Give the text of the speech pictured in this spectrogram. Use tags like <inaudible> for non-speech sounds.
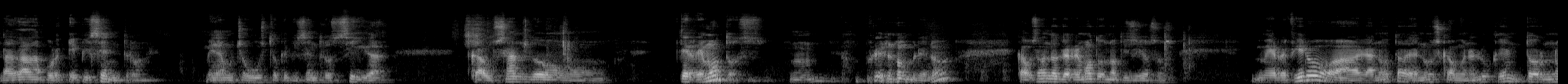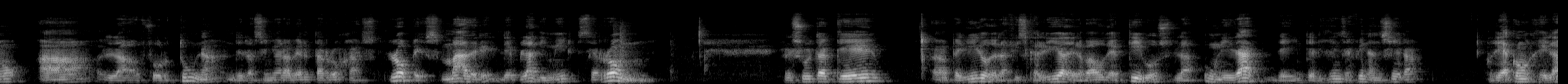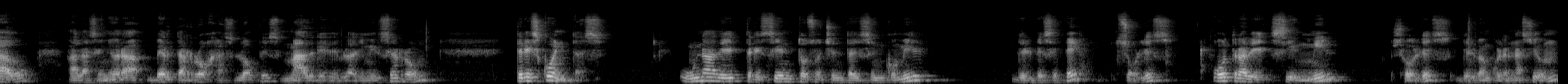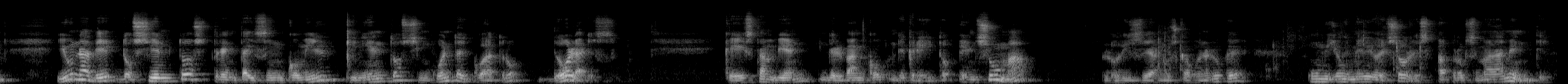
La dada por Epicentro. Me da mucho gusto que Epicentro siga causando terremotos, <laughs> por el nombre, ¿no? Causando terremotos noticiosos. Me refiero a la nota de Anuska Buenaluque en torno a la fortuna de la señora Berta Rojas López, madre de Vladimir Cerrón. Resulta que a pedido de la Fiscalía de Lavado de Activos, la Unidad de Inteligencia Financiera le ha congelado a la señora Berta Rojas López, madre de Vladimir Cerrón, tres cuentas. Una de 385 mil del BCP, soles, otra de 100 mil soles del Banco de la Nación. Y una de 235.554 dólares que es también del Banco de Crédito. En suma, lo dice Anuska Buenaluque, un millón y medio de soles aproximadamente.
